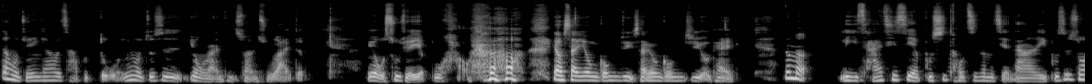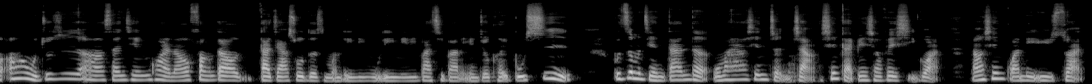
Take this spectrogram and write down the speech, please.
但我觉得应该会差不多，因为我就是用软体算出来的。因为我数学也不好，要善用工具，善用工具。OK，那么理财其实也不是投资那么简单而已，不是说啊，我就是啊三千块，然后放到大家说的什么零零五零零零八七八里面就可以，不是，不是这么简单的。我们还要先整账，先改变消费习惯，然后先管理预算。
